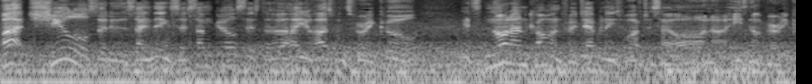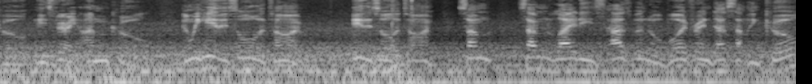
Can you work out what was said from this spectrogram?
But she'll also do the same thing. So some girl says to her, hey, your husband's very cool. It's not uncommon for a Japanese wife to say, oh no, he's not very cool. He's very uncool. And we hear this all the time. Hear this all the time. Some some lady's husband or boyfriend does something cool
